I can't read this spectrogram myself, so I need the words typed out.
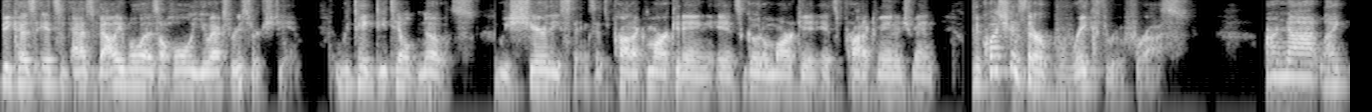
because it's as valuable as a whole ux research team. We take detailed notes. We share these things. It's product marketing. It's go to market it's product management. The questions that are breakthrough for us are not like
